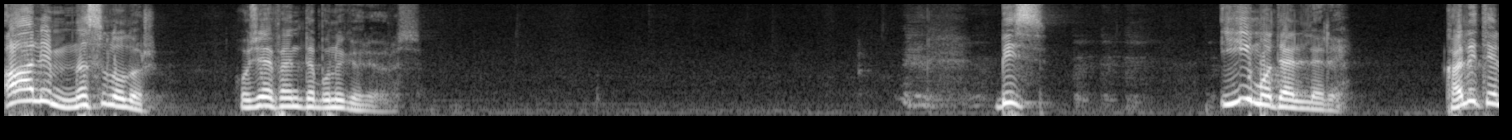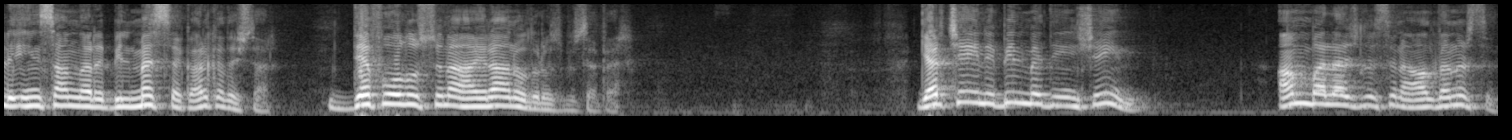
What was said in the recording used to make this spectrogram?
Alim nasıl olur? Hoca efendi de bunu görüyoruz. Biz iyi modelleri, kaliteli insanları bilmezsek arkadaşlar, defolusuna hayran oluruz bu sefer. Gerçeğini bilmediğin şeyin ambalajlısına aldanırsın.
